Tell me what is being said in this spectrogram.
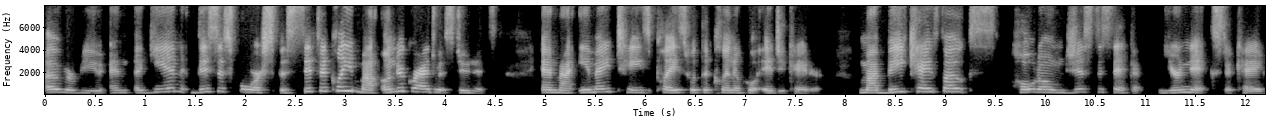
overview. And again, this is for specifically my undergraduate students and my MATs placed with the clinical educator. My BK folks, hold on just a second. You're next, okay?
